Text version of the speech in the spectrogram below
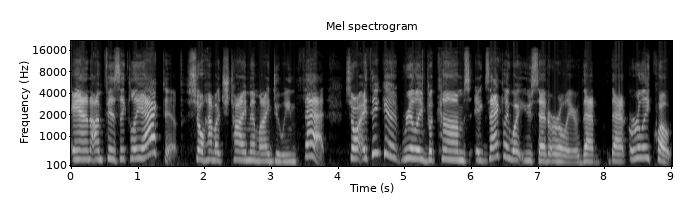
and I'm physically active. So, how much time am I doing that? So, I think it really becomes exactly what you said earlier that that early quote,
